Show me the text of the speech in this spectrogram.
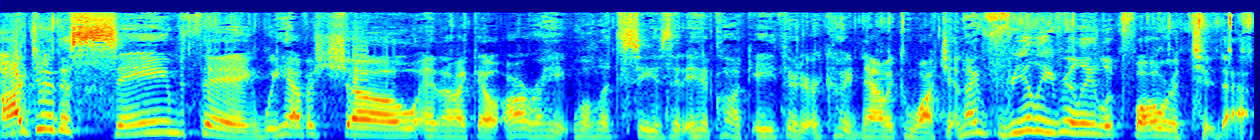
I do the same thing. We have a show, and I go, all right, well, let's see, is it 8 o'clock, 8.30? Okay, now we can watch it. And I really, really look forward to that.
